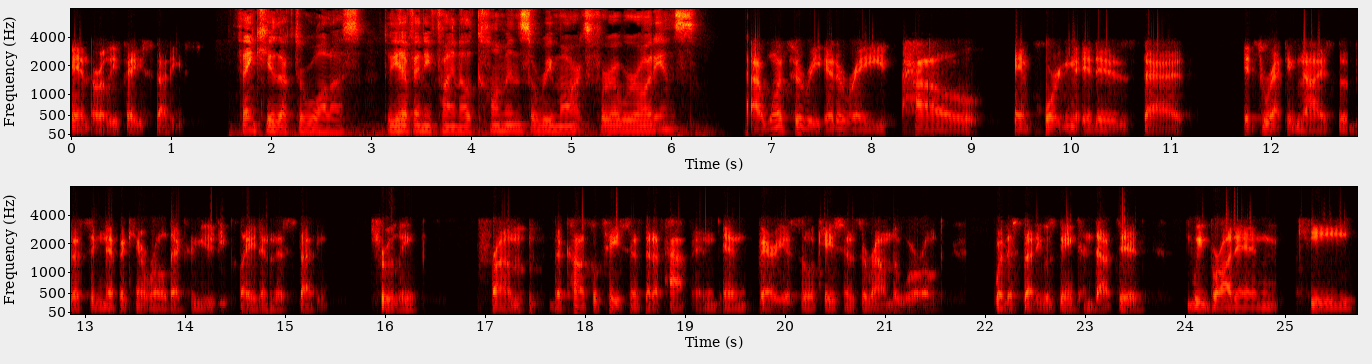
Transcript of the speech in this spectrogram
in early phase studies. Thank you, Dr. Wallace. Do you have any final comments or remarks for our audience? I want to reiterate how important it is that it's recognized the, the significant role that community played in this study, truly. from the consultations that have happened in various locations around the world where the study was being conducted. We brought in key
